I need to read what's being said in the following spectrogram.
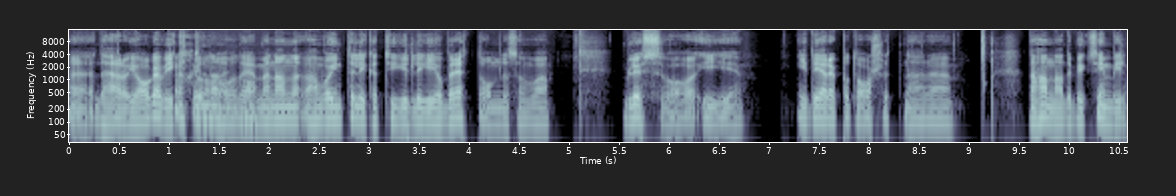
eh, det här och jaga vikt och, och det. ja. Men han, han var inte lika tydlig i att berätta om det som vad Blyss var i, i det reportaget när, eh, när han hade byggt sin bil.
